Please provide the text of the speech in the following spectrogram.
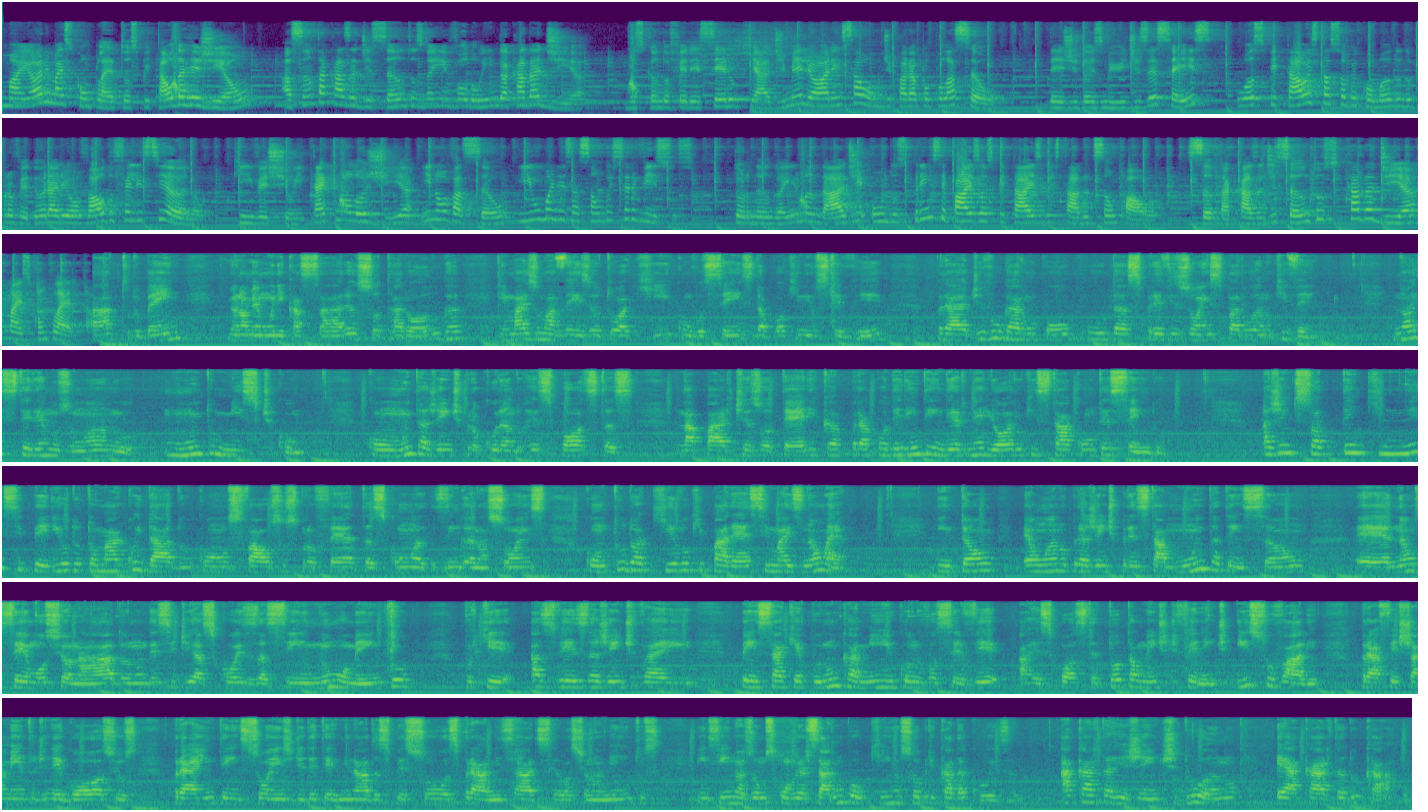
O maior e mais completo hospital da região, a Santa Casa de Santos vem evoluindo a cada dia, buscando oferecer o que há de melhor em saúde para a população. Desde 2016, o hospital está sob o comando do provedor Ariovaldo Feliciano, que investiu em tecnologia, inovação e humanização dos serviços, tornando a Irmandade um dos principais hospitais do estado de São Paulo. Santa Casa de Santos, cada dia mais completa. Olá, tudo bem? Meu nome é Mônica Sara, eu sou taróloga e mais uma vez eu estou aqui com vocês da POC News TV para divulgar um pouco das previsões para o ano que vem. Nós teremos um ano muito místico, com muita gente procurando respostas na parte esotérica para poder entender melhor o que está acontecendo a gente só tem que nesse período tomar cuidado com os falsos profetas, com as enganações, com tudo aquilo que parece, mas não é. Então é um ano para a gente prestar muita atenção, é, não ser emocionado, não decidir as coisas assim no momento, porque às vezes a gente vai pensar que é por um caminho quando você vê a resposta é totalmente diferente. Isso vale para fechamento de negócios, para intenções de determinadas pessoas, para amizades, relacionamentos. Enfim, nós vamos conversar um pouquinho sobre cada coisa. A carta regente do ano é a carta do carro.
